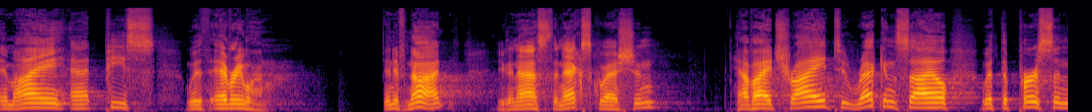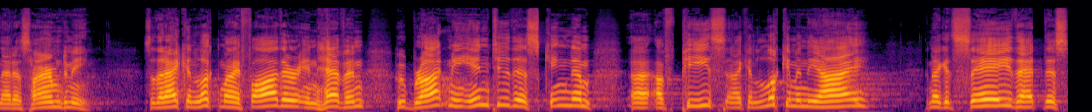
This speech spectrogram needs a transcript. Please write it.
am I at peace with everyone? And if not, you can ask the next question Have I tried to reconcile with the person that has harmed me? so that I can look my Father in heaven, who brought me into this kingdom uh, of peace, and I can look him in the eye, and I could say that this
